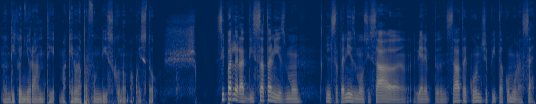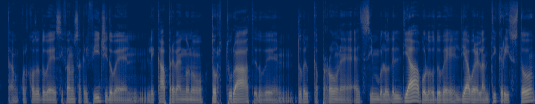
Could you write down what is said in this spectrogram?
non dico ignoranti, ma che non approfondiscono, ma questo... Shh. Si parlerà di satanismo il satanismo, si sa, viene pensata e concepita come una setta, qualcosa dove si fanno sacrifici, dove le capre vengono torturate, dove, dove il caprone è il simbolo del diavolo, dove il diavolo è l'anticristo,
